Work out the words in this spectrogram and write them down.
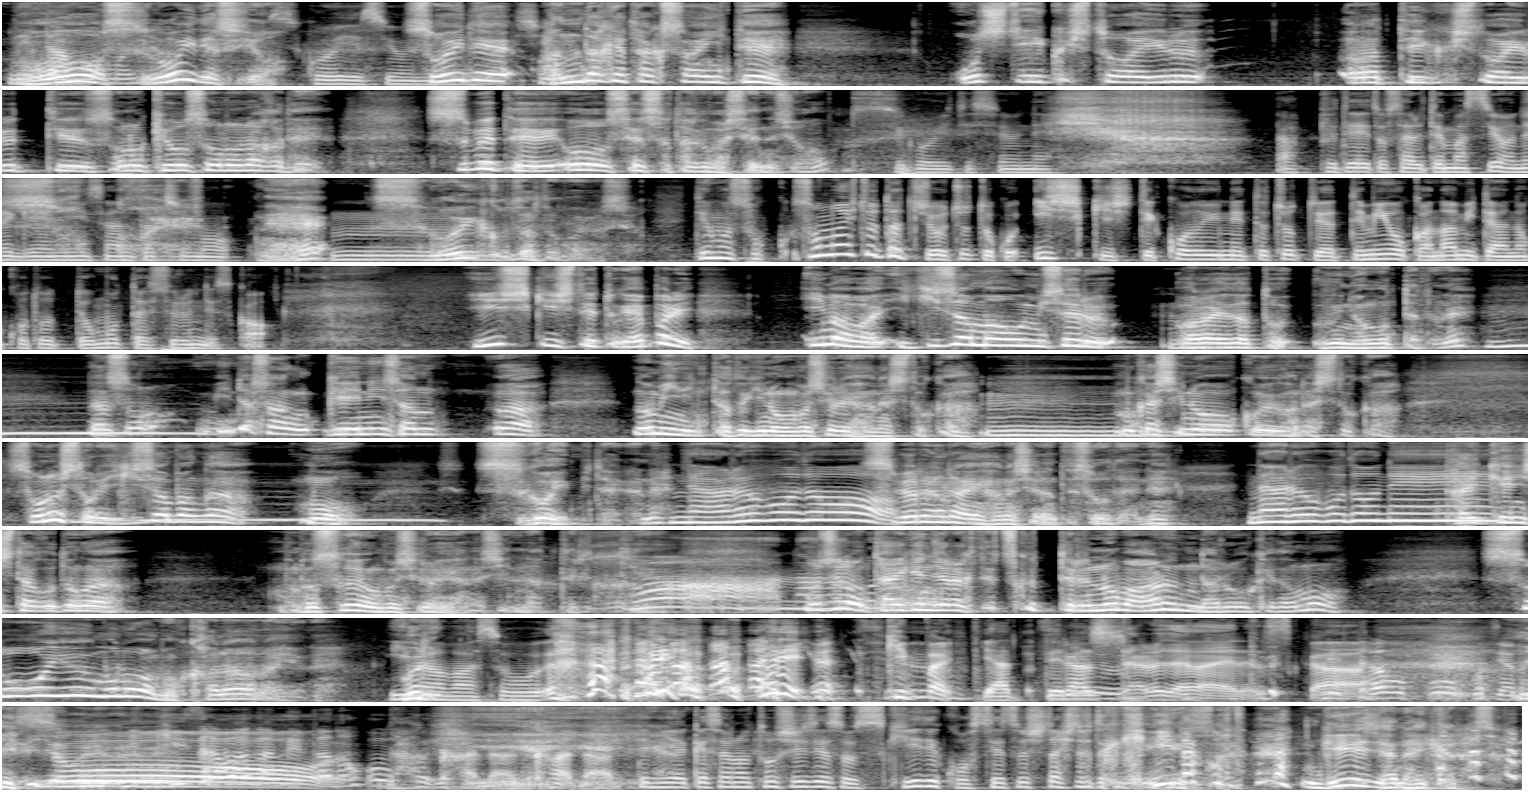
い。もうすごい。いですよすごいですよね。それであんだけたくさんいて落ちていく人はいる上がっていく人はいるっていうその競争の中で全てを切磋琢磨してるんでしょ？すごいですよね。アップデートされてますよね芸人さんたちも。ねうんすごいことだと思いますよでもそその人たちをちょっとこう意識してこういうネタちょっとやってみようかなみたいなことって思ったりするんですか？意識してとかやっぱり今は生き様を見せる笑いだというふうに思ってるのね、だからその皆さん芸人さんは飲みに行った時の面白い話とか、うん。昔のこういう話とかその人の生き様がもうすごいみたいなねなるほど。滑らない話なんてそうだよねなるほどね。体験したことがものすごい面白い話になってるっていうはあ。もちろん体験じゃ。ゃなくて作ってるのもあるんだろうけどもそういうものはもう叶わないよね今はそう 無理無理きっぱりやってらっしゃるじゃないですネタか。そうなかなかだって三宅さんの年でそうスキーで骨折した人とか聞いたことない。芸じゃないからそれ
